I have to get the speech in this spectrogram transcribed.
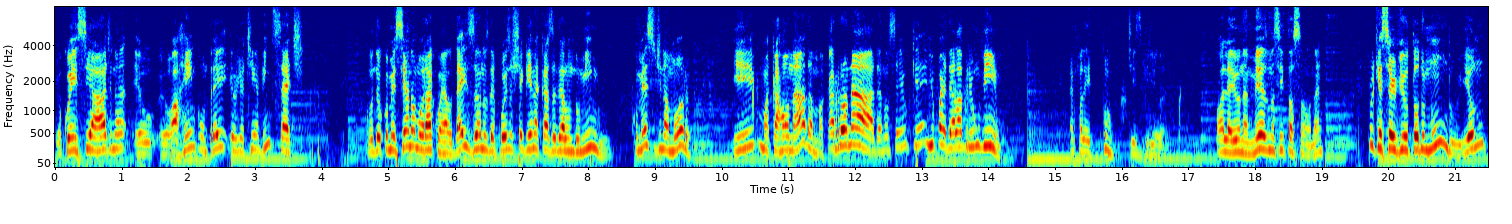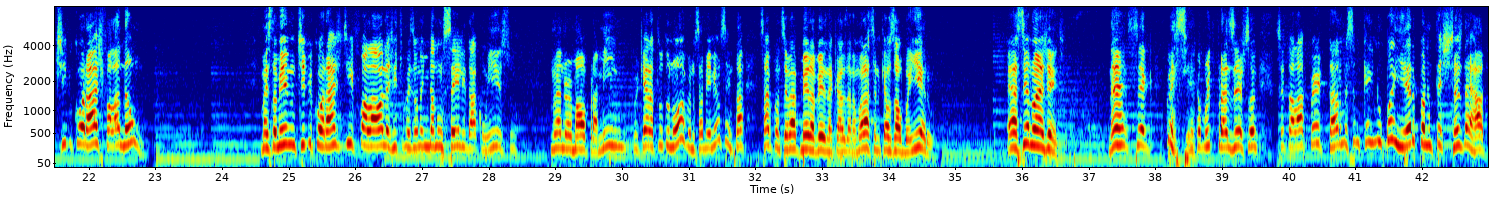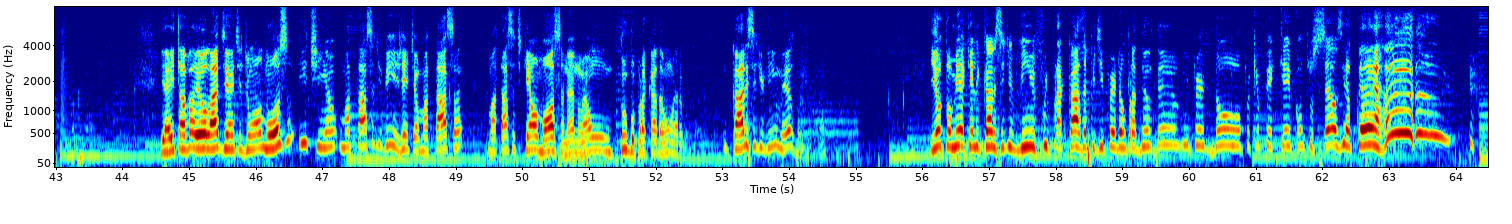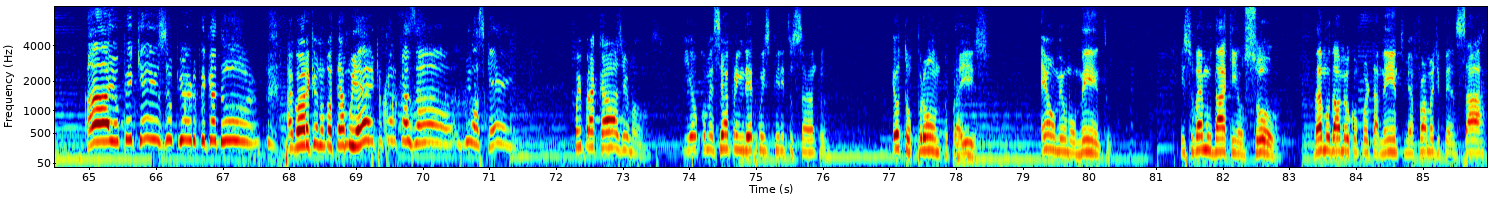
Eu conheci a Adna, eu, eu a reencontrei, eu já tinha 27. Quando eu comecei a namorar com ela, dez anos depois, eu cheguei na casa dela um domingo, começo de namoro, e macarronada, macarronada, não sei o que, e o pai dela abriu um vinho. Aí eu falei, putz grila, olha eu na mesma situação, né? Porque serviu todo mundo e eu não tive coragem de falar não. Mas também não tive coragem de falar, olha gente, mas eu ainda não sei lidar com isso não é normal para mim, porque era tudo novo, eu não sabia nem sentar. Sabe quando você vai a primeira vez na casa da namorada, você não quer usar o banheiro? É assim não é, gente? Né? Você conhecer, é muito prazer, você está lá apertado, mas você não quer ir no banheiro para não ter chance de dar errado. E aí estava eu lá diante de um almoço e tinha uma taça de vinho, gente, é uma taça, uma taça de quem almoça, né? Não é um tubo para cada um, era um cálice de vinho mesmo. E eu tomei aquele cálice de vinho e fui para casa pedir perdão para Deus. Deus me perdoa porque eu pequei contra os céus e a terra. Ai, eu pequei, eu sou o pior do pecador. Agora que eu não vou ter a mulher que eu quero casar, me lasquei. Fui para casa, irmãos, e eu comecei a aprender com o Espírito Santo. Eu estou pronto para isso. É o meu momento. Isso vai mudar quem eu sou, vai mudar o meu comportamento, minha forma de pensar,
